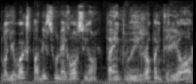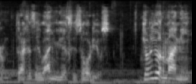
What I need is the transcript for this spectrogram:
lo llevó a expandir su negocio para incluir ropa interior, trajes de baño y accesorios. Giorgio Armani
